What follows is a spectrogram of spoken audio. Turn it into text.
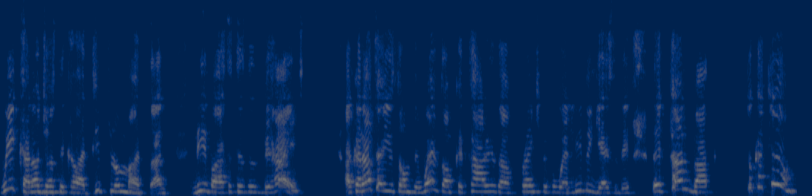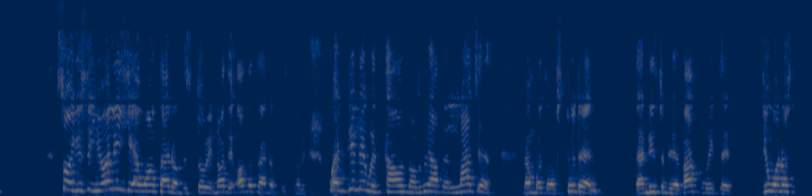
We cannot just take our diplomats and leave our citizens behind. And can I tell you something? When some Qataris and French people were leaving yesterday, they turned back to Khartoum. So you see, you only hear one side of the story, not the other side of the story. We're dealing with thousands. We have the largest numbers of students that needs to be evacuated. Do you want us to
